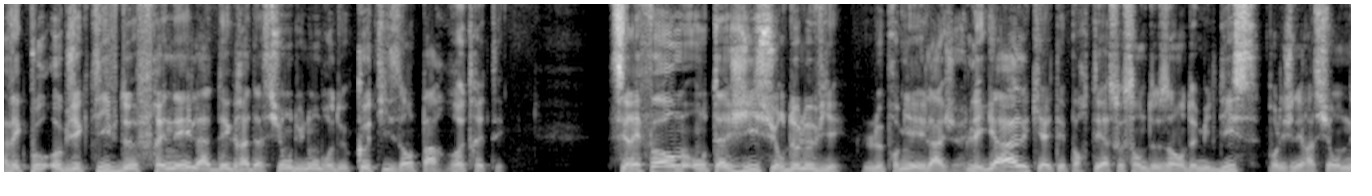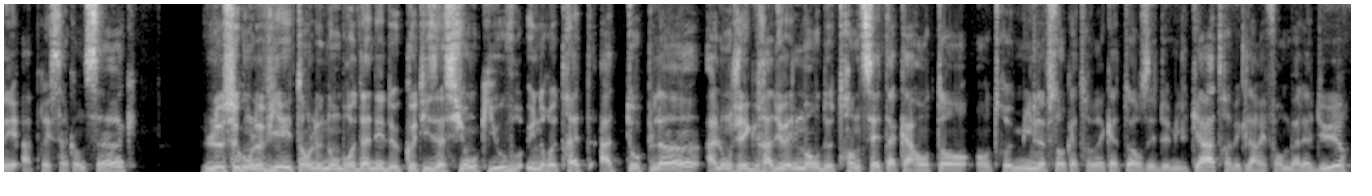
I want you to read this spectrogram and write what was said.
avec pour objectif de freiner la dégradation du nombre de cotisants par retraité. Ces réformes ont agi sur deux leviers. Le premier est l'âge légal, qui a été porté à 62 ans en 2010 pour les générations nées après 55. Le second levier étant le nombre d'années de cotisation qui ouvre une retraite à taux plein, allongée graduellement de 37 à 40 ans entre 1994 et 2004 avec la réforme Balladur,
